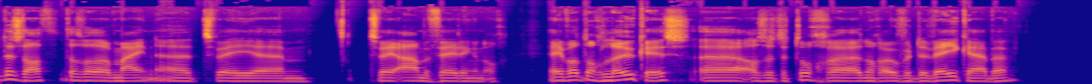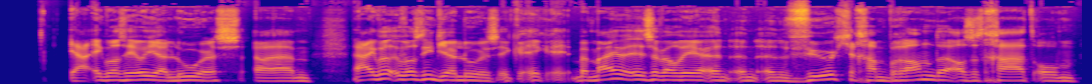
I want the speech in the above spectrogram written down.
dus dat, dat waren mijn twee, um, twee aanbevelingen nog. Hey, wat nog leuk is, uh, als we het er toch uh, nog over de week hebben. Ja, ik was heel jaloers. Um, nou, ik was, niet jaloers. Ik, ik, bij mij is er wel weer een, een, een vuurtje gaan branden als het gaat om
